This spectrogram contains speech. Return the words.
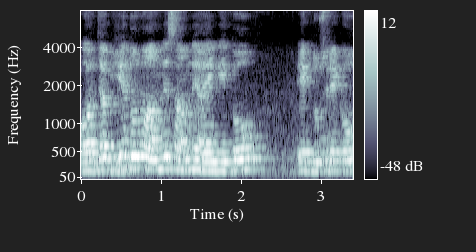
और जब ये दोनों आमने सामने आएँगे तो एक दूसरे को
